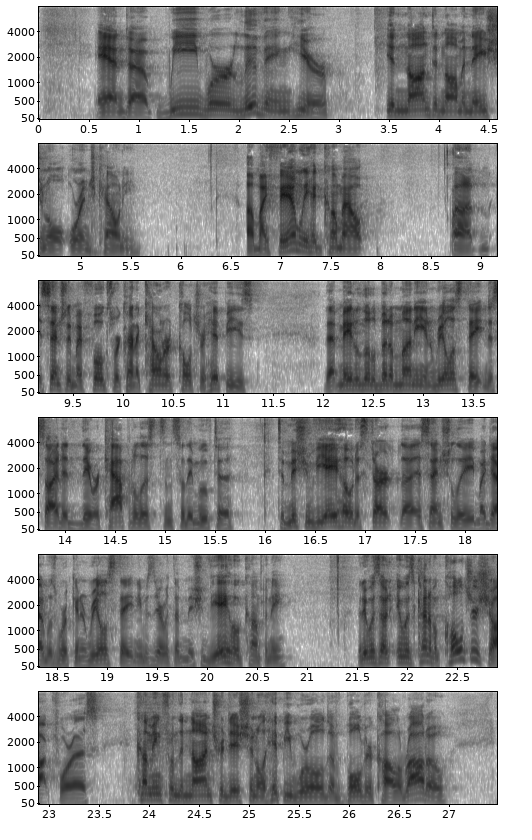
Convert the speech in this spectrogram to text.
And uh, we were living here in non denominational Orange County. Uh, my family had come out. Uh, essentially, my folks were kind of counterculture hippies that made a little bit of money in real estate and decided they were capitalists, and so they moved to, to Mission Viejo to start. essentially, my dad was working in real estate, and he was there with the Mission Viejo company. But it was, a, it was kind of a culture shock for us coming from the non traditional hippie world of Boulder, Colorado,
